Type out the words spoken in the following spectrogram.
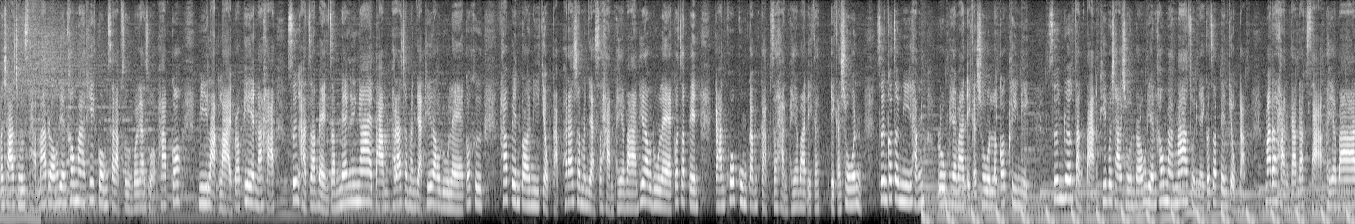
ประชาชนสามารถร้องเรียนเข้ามาที่กรมสนับสนุนบริการสุขภาพก็มีหลากหลายประเภทนะคะ ซึ่งอาจจะแบ่งจำแนกง่าย ๆ ตามพระราชบัญญัติที่เราดูแลก็คือ ถ้าเป็นกรณีเกี่ยวกับพระราชบัญญัติสถานพยาบาลที่เราดูแลก็จะเป็นการควบคุมกำกับสถานพยาบาลเอกเอกชน ซึ่งก็จะมีทั้งโรงพยาบาลเอกชน แล้วก็คลินิก ซึ่งเรื่องต่างๆ ที่ประชาชนร้องเรียนเข้ามามากส่วนใหญ่ก็จะเป็นเกี่ยวกับ มาตรฐานการรักษาพยาบาล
